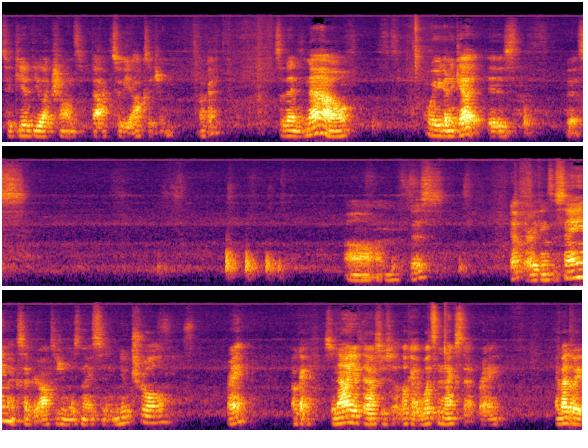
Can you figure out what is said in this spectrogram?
to give the electrons back to the oxygen. Okay? So then now what you're going to get is this. Um, this. Yep, everything's the same except your oxygen is nice and neutral, right? Okay, so now you have to ask yourself, okay, what's the next step, right? And by the way,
